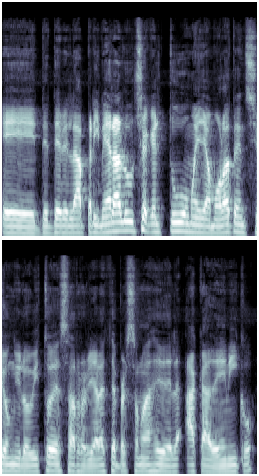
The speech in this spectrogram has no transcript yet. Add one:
Eh, desde la primera lucha que él tuvo me llamó la atención y lo he visto desarrollar este personaje del académico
